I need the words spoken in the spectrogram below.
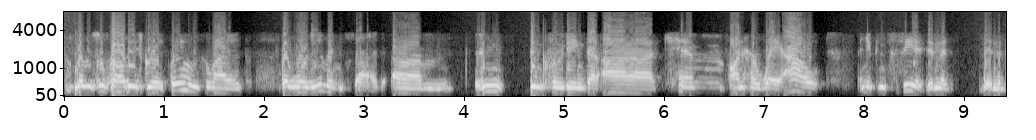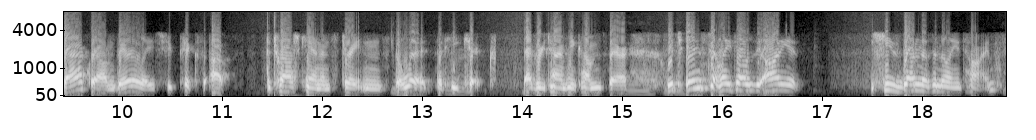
there was just all these great things like that weren't even said, um, in, including that uh, Kim, on her way out, and you can see it in the in the background, barely, she picks up the trash can and straightens the lid that he kicks every time he comes there, which instantly tells the audience he's done this a million times.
